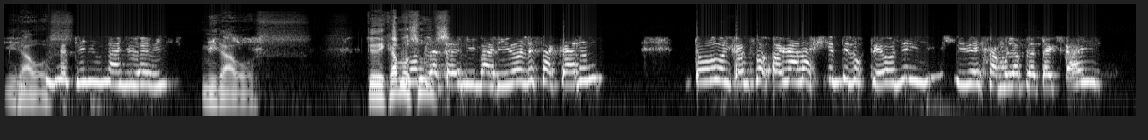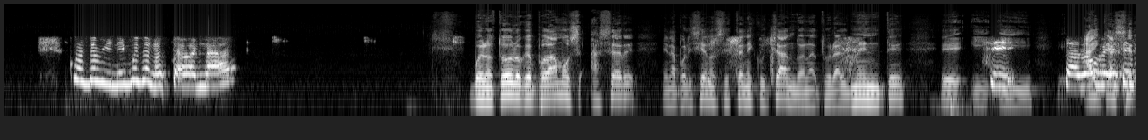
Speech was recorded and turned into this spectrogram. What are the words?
Mira vos. No tiene un año. Mira vos. Te dejamos la plata de mi marido le sacaron todo alcanzó a pagar a la gente los peones y, dejamos la plata acá y cuando vinimos ya no estaba nada. Bueno, todo lo que podamos hacer en la policía nos están escuchando naturalmente eh, y, hay que hacer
